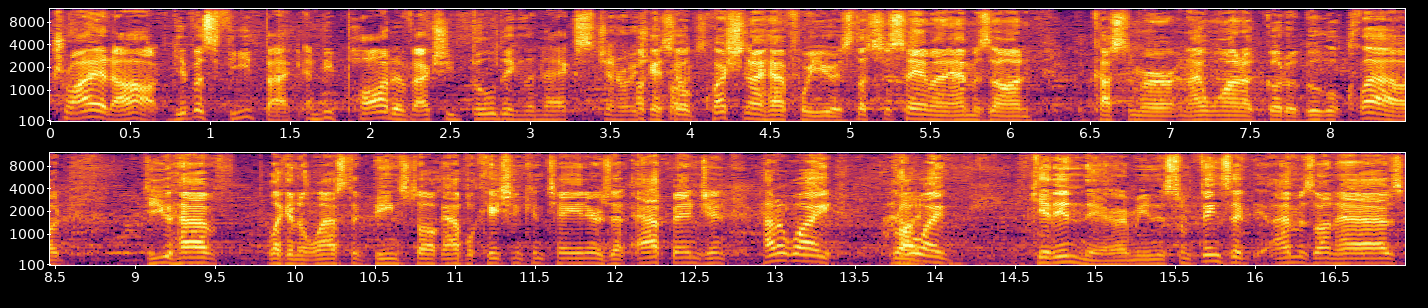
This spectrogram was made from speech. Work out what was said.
try it out, give us feedback, and be part of actually building the next generation. Okay, so question I have for you is, let's just say I'm an Amazon customer and I want to go to Google Cloud. Do you have like an Elastic Beanstalk application container? Is that App Engine? How do I, how right. do I get in there? I mean, there's some things that Amazon has.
